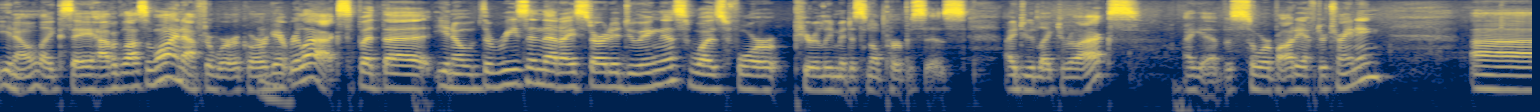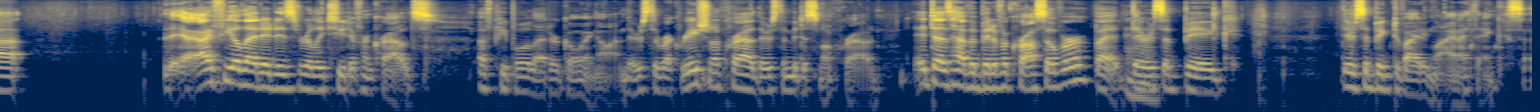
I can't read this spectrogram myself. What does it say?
you know, like say have a glass of wine after work or get relaxed. But the, you know, the reason that I started doing this was for purely medicinal purposes. I do like to relax. I have a sore body after training. Uh, I feel that it is really two different crowds of people that are going on. There's the recreational crowd. There's the medicinal crowd. It does have a bit of a crossover, but there's a big, there's a big dividing line. I think so.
